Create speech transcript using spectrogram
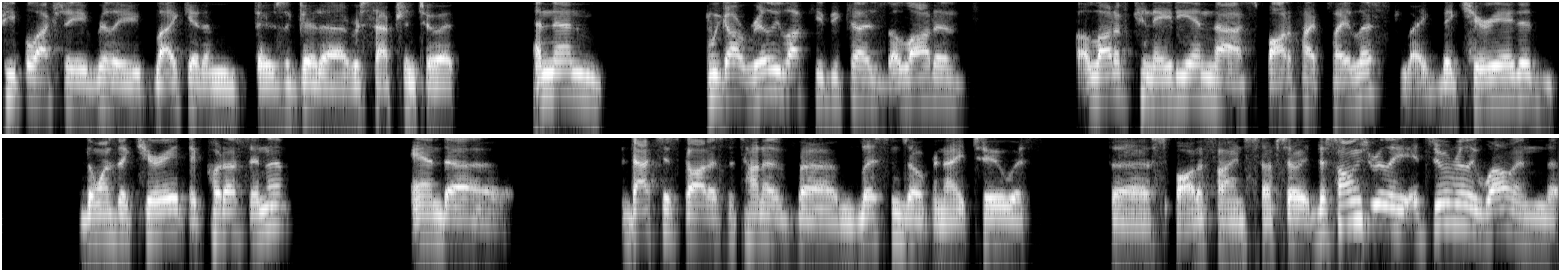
people actually really like it and there's a good uh, reception to it. And then we got really lucky because a lot of a lot of Canadian uh, Spotify playlists, like they curated the ones they curate, they put us in them, and uh, that just got us a ton of uh, listens overnight too with the Spotify and stuff. So the song's really it's doing really well, and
